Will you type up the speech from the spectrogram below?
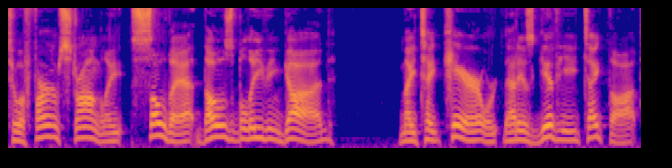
to affirm strongly so that those believing God may take care, or that is, give heed, take thought,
